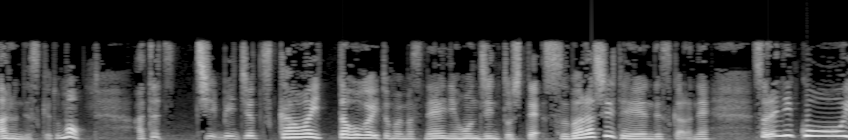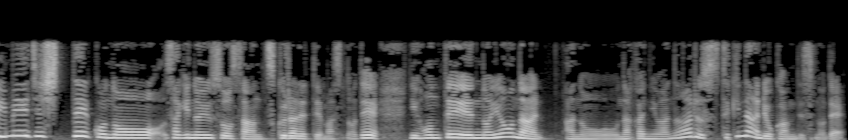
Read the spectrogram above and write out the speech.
あるんですけども、足立美術館は行った方がいいと思いますね。日本人として。素晴らしい庭園ですからね。それにこう、イメージして、この、詐欺の輸送さん作られてますので、日本庭園のような、あの、中庭のある素敵な旅館ですので、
